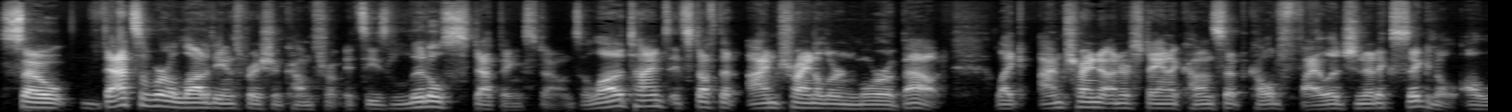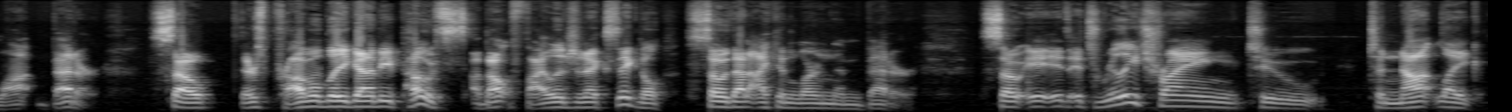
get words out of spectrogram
So that's where a lot of the inspiration comes from. It's these little stepping stones. A lot of times it's stuff that I'm trying to learn more about. Like I'm trying to understand a concept called phylogenetic signal a lot better. So there's probably going to be posts about phylogenetic signal so that I can learn them better. So it, it's really trying to to not like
